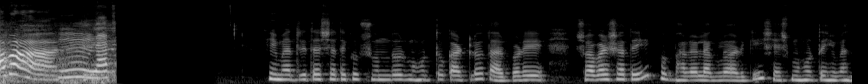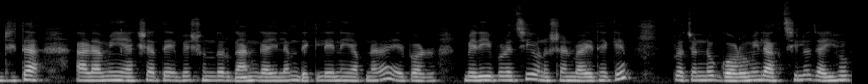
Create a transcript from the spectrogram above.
আবার হিমাদ্রিতার সাথে খুব সুন্দর মুহূর্ত কাটলো তারপরে সবার সাথেই খুব ভালো লাগল আর কি। শেষ মুহূর্তে হিমাদ্রিতা আর আমি একসাথে বেশ সুন্দর গান গাইলাম দেখলে নেই আপনারা। এরপর বেরিয়ে পড়েছি অনুষ্ঠান বাড়ি থেকে। প্রচণ্ড গরমই লাগছিল যাই হোক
